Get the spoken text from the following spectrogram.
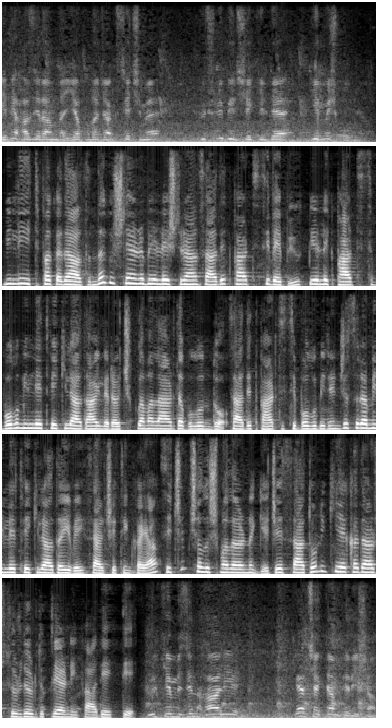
7 Haziran'da yapılacak seçime güçlü bir şekilde girmiş bulunuyor. Milli İttifak adı altında güçlerini birleştiren Saadet Partisi ve Büyük Birlik Partisi Bolu Milletvekili adayları açıklamalarda bulundu. Saadet Partisi Bolu 1. sıra milletvekili adayı Veysel Çetinkaya, seçim çalışmalarını gece saat 12'ye kadar sürdürdüklerini ifade etti. Ülkemizin hali gerçekten perişan.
